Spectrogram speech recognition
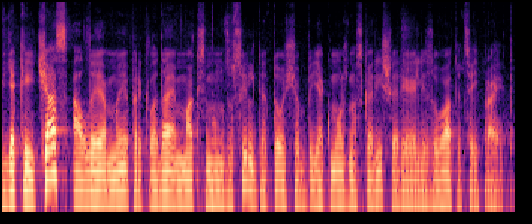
в який час, але ми прикладаємо максимум зусиль для того, щоб як можна скоріше реалізувати цей проект.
